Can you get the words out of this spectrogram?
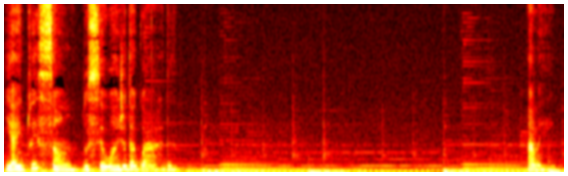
e a intuição do seu anjo da guarda. Amém.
